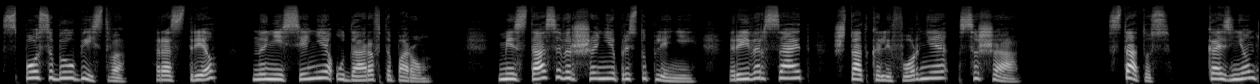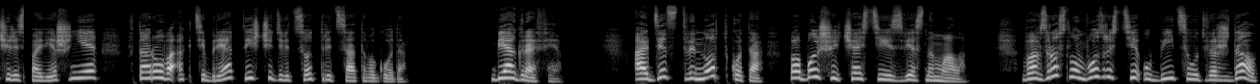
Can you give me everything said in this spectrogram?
Способы убийства. Расстрел, нанесение ударов топором. Места совершения преступлений. Риверсайд, штат Калифорния, США. Статус. Казнен через повешение 2 октября 1930 года. Биография. О детстве Нордкота по большей части известно мало. Во взрослом возрасте убийца утверждал,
